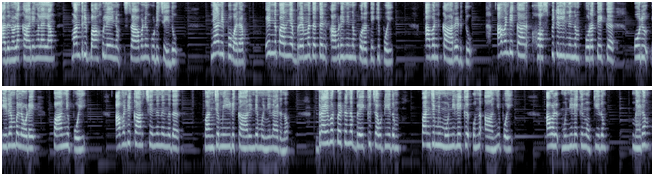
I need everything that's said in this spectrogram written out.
അതിനുള്ള കാര്യങ്ങളെല്ലാം മന്ത്രി ബാഹുലയനും ശ്രാവണും കൂടി ചെയ്തു. ഞാനിപ്പോ വരാം എന്ന് പറഞ്ഞ ബ്രഹ്മദത്തൻ അവിടെ നിന്നും പുറത്തേക്ക് പോയി. അവൻ കാർ എടുത്തു. അവന്റെ കാർ ഹോസ്പിറ്റലിൽ നിന്നും പുറത്തേക്ക് ഒരു ഇരമ്പലോടെ പാഞ്ഞു പോയി അവന്റെ കാർ ചെന്ന് നിന്നത് പഞ്ചമിയുടെ കാറിന്റെ മുന്നിലായിരുന്നു. ഡ്രൈവർ പെട്ടെന്ന് ബ്രേക്ക് ചവിട്ടിയതും പഞ്ചമി മുന്നിലേക്ക് ഒന്ന് ആഞ്ഞുപോയി. അവൾ മുന്നിലേക്ക് നോക്കിയതും മാഡം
